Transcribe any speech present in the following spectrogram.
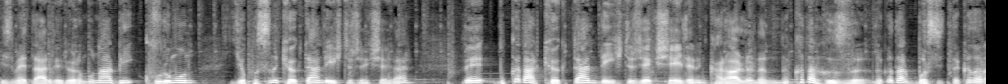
hizmetler veriyorum. Bunlar bir kurumun yapısını kökten değiştirecek şeyler. Ve bu kadar kökten değiştirecek şeylerin kararlarının ne kadar hızlı, ne kadar basit, ne kadar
